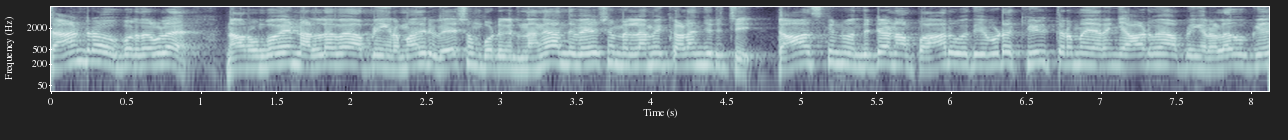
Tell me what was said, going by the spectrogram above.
சாண்ட்ராவை பொறுத்தவரை நான் ரொம்பவே நல்லவ அப்படிங்கிற மாதிரி வேஷம் போட்டுக்கிட்டு இருந்தாங்க. அந்த வேஷம் எல்லாமே களைஞ்சிருச்சு டாஸ்க்னு வந்துட்டு நான் பார்வதியை விட கீழ்த்தரமா இறங்கி ஆடுவேன் அப்படிங்கிற அளவுக்கு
